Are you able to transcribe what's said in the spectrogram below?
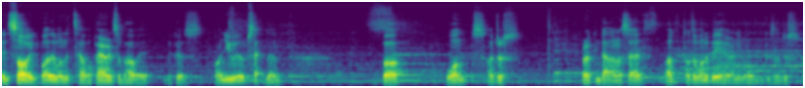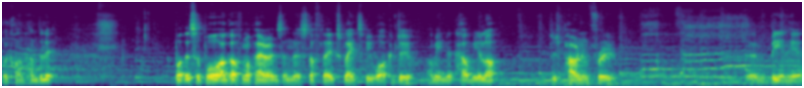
inside, but I didn't want to tell my parents about it because I knew it would upset them. But once I just broken down and I said I, I don't want to be here anymore because I just I can't handle it. But the support I got from my parents and the stuff they explained to me what I could do, I mean it helped me a lot. Just powering through, um, being here,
